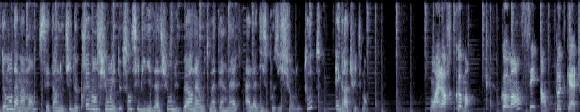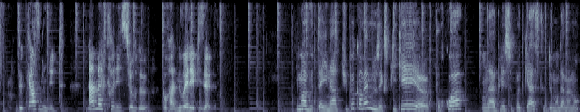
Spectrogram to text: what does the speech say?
Demande à maman, c'est un outil de prévention et de sensibilisation du burn-out maternel à la disposition de toutes et gratuitement. Bon alors comment? Comment C'est un podcast de 15 minutes, un mercredi sur deux pour un nouvel épisode. Dis-moi Boutaïna, tu peux quand même nous expliquer euh, pourquoi on a appelé ce podcast Demande à maman?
